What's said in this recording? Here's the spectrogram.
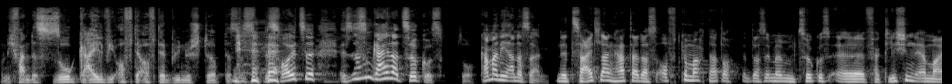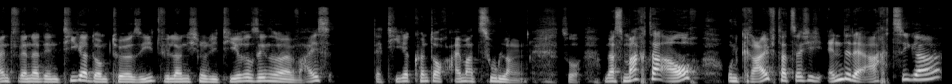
Und ich fand es so geil, wie oft er auf der Bühne stirbt. Das ist bis heute, es ist ein geiler Zirkus. So, kann man nicht anders sagen. Eine Zeit lang hat er das oft gemacht, hat auch das immer mit dem Zirkus äh, verglichen. Er meint, wenn er den Tigerdompteur sieht, will er nicht nur die Tiere sehen, sondern er weiß, der Tiger könnte auch einmal zu lang. So. Und das macht er auch und greift tatsächlich Ende der 80er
